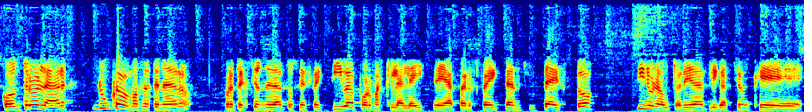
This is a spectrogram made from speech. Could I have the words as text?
controlar, nunca vamos a tener protección de datos efectiva, por más que la ley sea perfecta en su texto, sin una autoridad de aplicación que,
